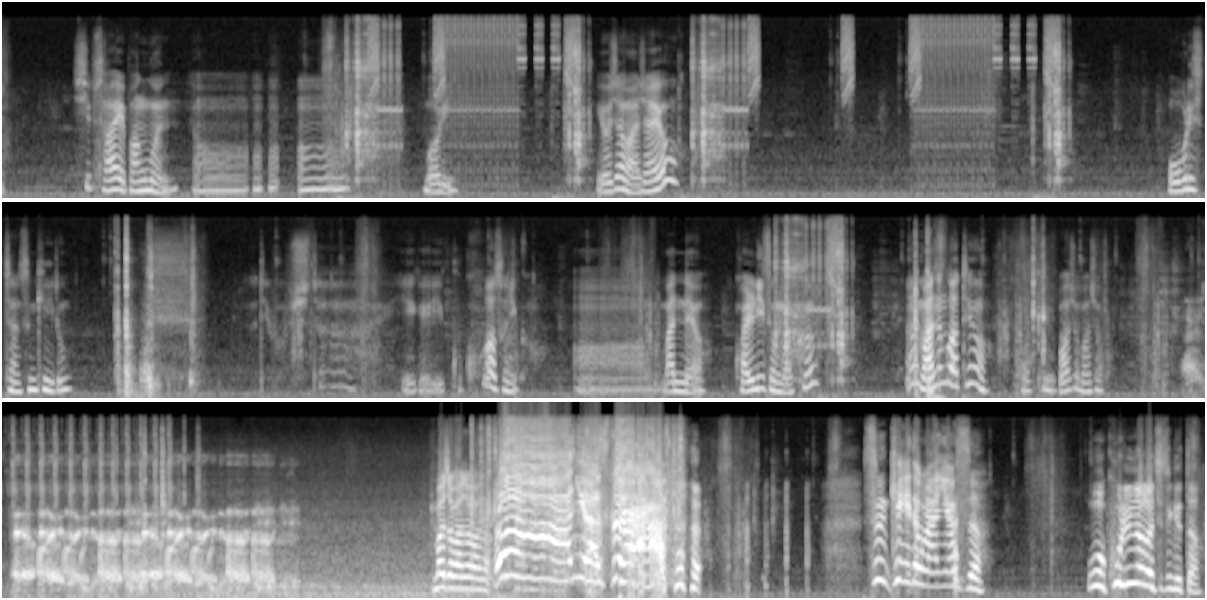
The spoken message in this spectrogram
14일 방문. 어, 어, 어, 어. 머리. 여자 맞아요? 오브리스탄 승케이도 어디 봅시다. 이게 입국 허가서니까. 어 맞네요 관리석 마크 응 맞는 것 같아요. 오케이 맞아 맞아. 맞아 맞아 맞아. 아 아니었어! 승케이도가 아니었어. 우와 고릴라 같이 생겼다.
